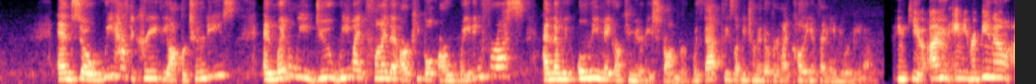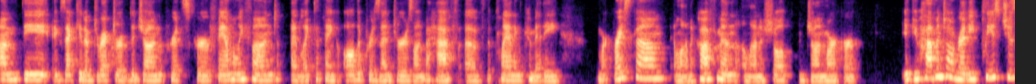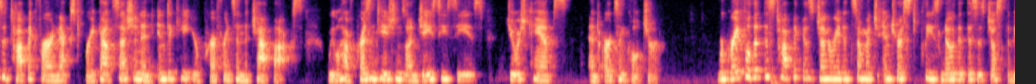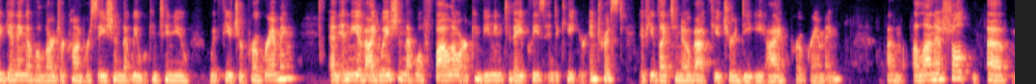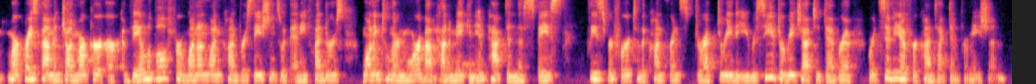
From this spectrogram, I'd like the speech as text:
And so we have to create the opportunities. And when we do, we might find that our people are waiting for us and then we only make our community stronger. With that, please let me turn it over to my colleague and friend, Amy Rubino. Thank you. I'm Amy Rubino. I'm the Executive Director of the John Pritzker Family Fund. I'd like to thank all the presenters on behalf of the Planning Committee, Mark Reisbaum, Ilana Kaufman, Alana Schultz, and John Marker. If you haven't already, please choose a topic for our next breakout session and indicate your preference in the chat box. We will have presentations on JCCs, Jewish camps, and arts and culture. We're grateful that this topic has generated so much interest. Please know that this is just the beginning of a larger conversation that we will continue with future programming. And in the evaluation that will follow our convening today, please indicate your interest if you'd like to know about future DEI programming. Um, Alana Schultz, uh, Mark Reisbaum, and John Marker are available for one-on-one -on -one conversations with any funders wanting to learn more about how to make an impact in this space please refer to the conference directory that you received or reach out to Deborah or Tsivia for contact information.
